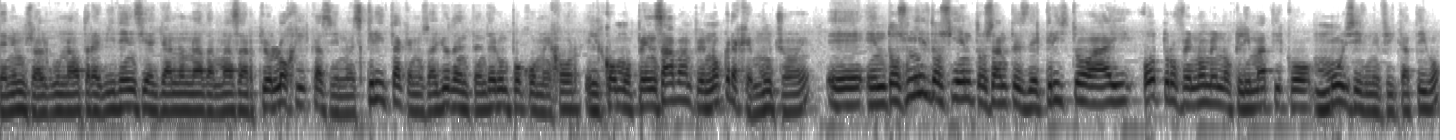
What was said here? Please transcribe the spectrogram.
tenemos alguna otra evidencia, ya no nada más arqueológica, sino escrita, que nos ayuda a entender un poco mejor el cómo pensaban, pero no creo que mucho. ¿eh? Eh, en 2200 antes de Cristo hay otro fenómeno climático muy significativo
